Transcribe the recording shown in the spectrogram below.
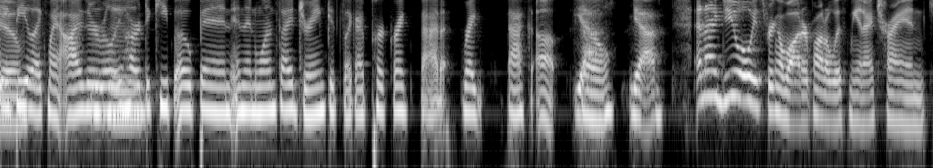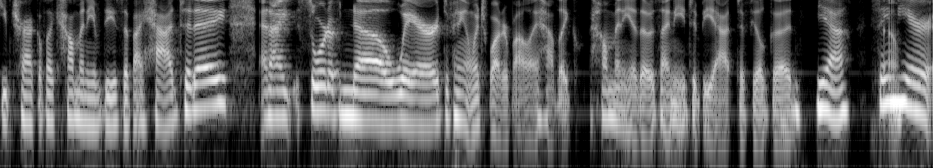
sleepy. Like my eyes are really Mhm. hard to keep open, and then once I drink, it's like I perk right bad right back up. So Yeah. Yeah. And I do always bring a water bottle with me and I try and keep track of like how many of these have I had today. And I sort of know where, depending on which water bottle I have, like how many of those I need to be at to feel good. Yeah, same So. here.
